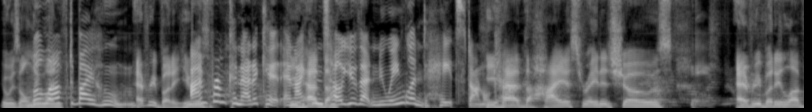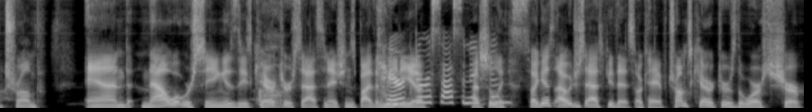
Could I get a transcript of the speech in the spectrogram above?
It was only Beloved by whom? everybody. He was, I'm from Connecticut, and I can the- tell you that New England hates Donald Trump. he Trump. had the highest rated shows. Everybody loved Trump. And now what we're seeing is these character assassinations by the media. Character assassinations? Absolutely. So I guess I would just ask you this. Okay, if Trump's character is the worst, sure.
